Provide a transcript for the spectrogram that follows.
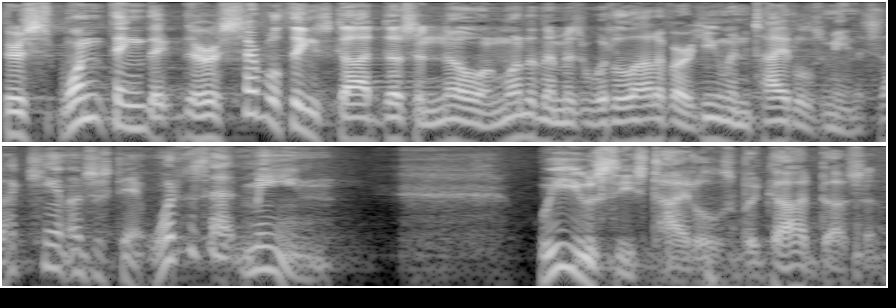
There's one thing that there are several things God doesn't know, and one of them is what a lot of our human titles mean. I can't understand. What does that mean? We use these titles, but God doesn't.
